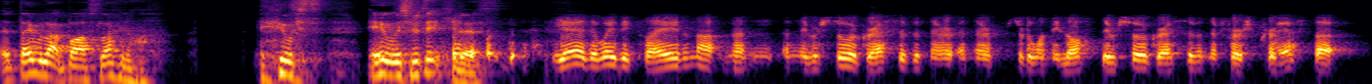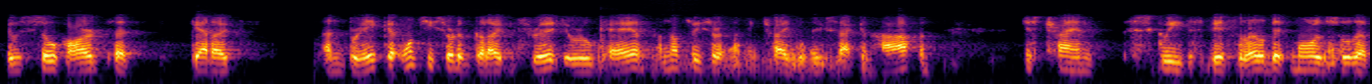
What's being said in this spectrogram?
they were like Barcelona. It was, it was ridiculous. Yeah, the way they played and that, and, and they were so aggressive in their in their sort of when they lost, they were so aggressive in their first press that it was so hard to get out and break it. Once you sort of got out and through it, you were okay, and, and that's what we sort of I think tried to do second half and just try and squeeze the space a little bit more so that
